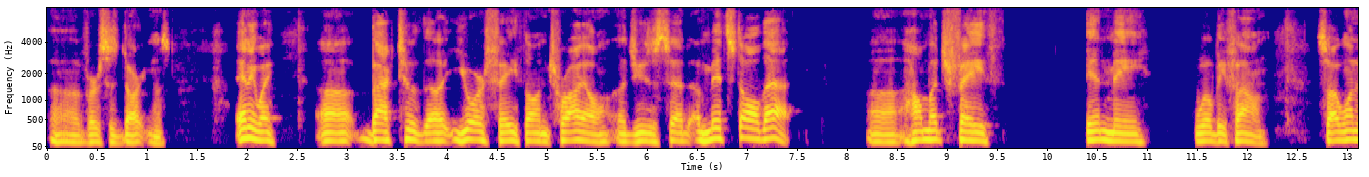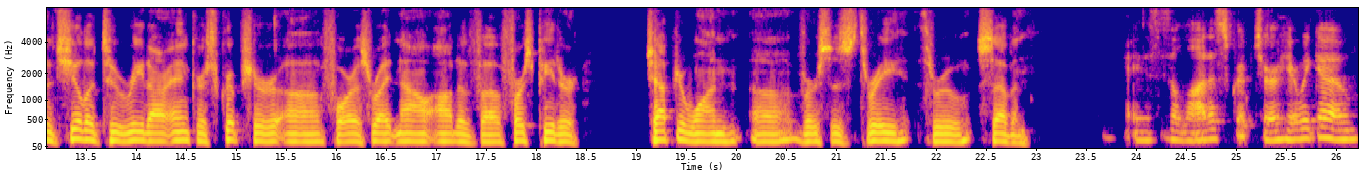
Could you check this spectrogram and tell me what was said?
uh, versus darkness. Anyway, uh, back to the your faith on trial. Jesus said, amidst all that how much faith in me will be found. So I wanted Sheila to read our anchor scripture uh, for us right now out of uh, First Peter chapter 1, uh, verses 3 through 7. Okay, this is a lot of scripture. Here we go.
